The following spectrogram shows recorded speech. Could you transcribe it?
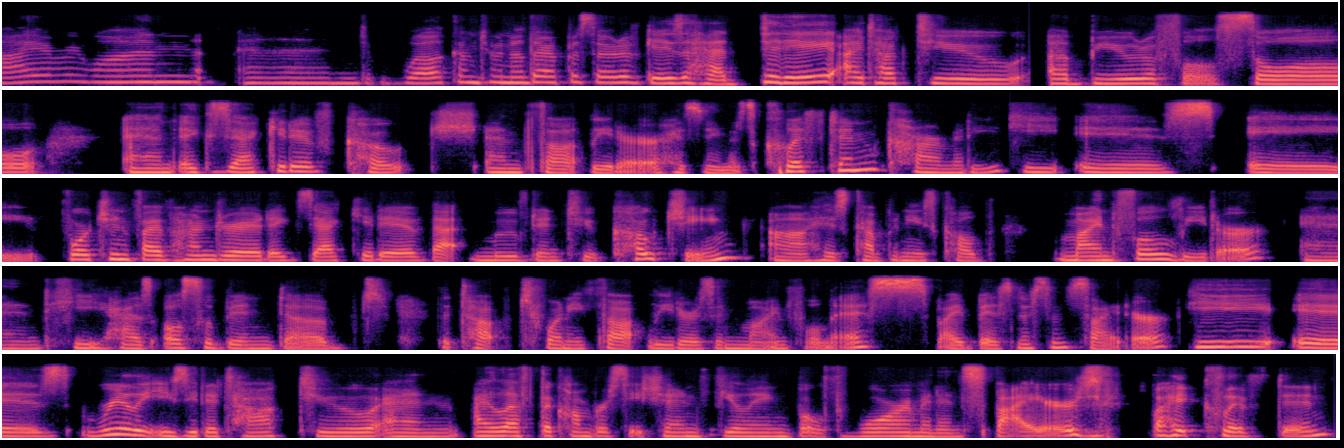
Hi, everyone, and welcome to another episode of Gaze Ahead. Today, I talked to a beautiful soul and executive coach and thought leader. His name is Clifton Carmody. He is a Fortune 500 executive that moved into coaching. Uh, his company is called mindful leader. And he has also been dubbed the top 20 thought leaders in mindfulness by Business Insider. He is really easy to talk to. And I left the conversation feeling both warm and inspired by Clifton.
